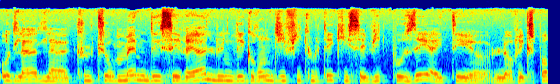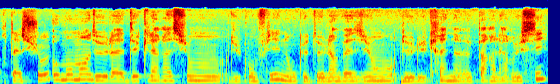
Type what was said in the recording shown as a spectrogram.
Au-delà de la culture même des céréales, l'une des grandes difficultés qui s'est vite posée a été leur exportation. Au moment de la déclaration du conflit, donc de l'invasion de l'Ukraine par la Russie,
